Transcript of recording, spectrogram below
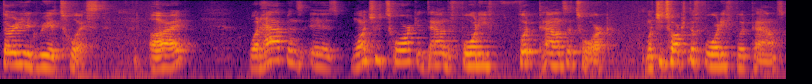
30 degree of twist. All right? What happens is once you torque it down to 40 foot-pounds of torque, once you torque it to 40 foot-pounds,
